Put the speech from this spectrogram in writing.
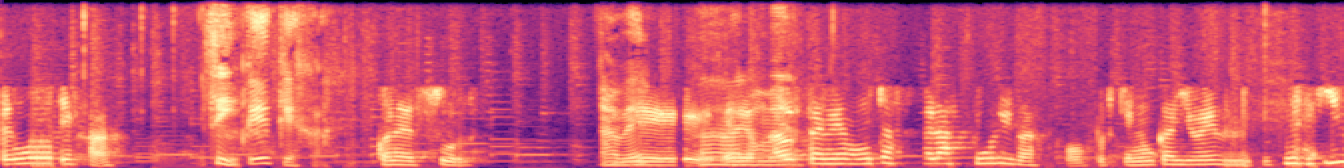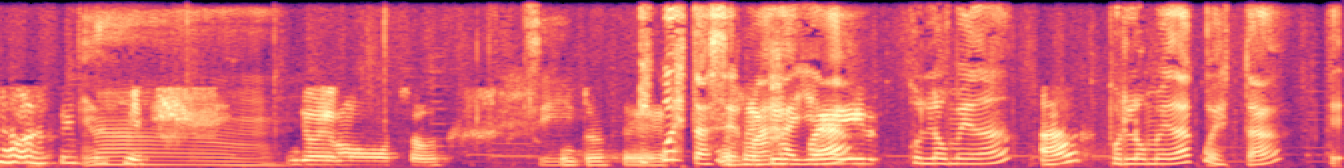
Tengo una queja Sí, ¿Qué queja? con el sur. A ver. Que Ah, en el sur tenía muchas esferas públicas, po, porque nunca llueve. Aquí no. Ah, Llueve mucho. sí. Entonces, ¿y cuesta hacer no sé más allá ir- con la humedad? ¿Ah? ¿Por la humedad cuesta? Eh,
